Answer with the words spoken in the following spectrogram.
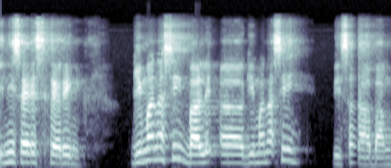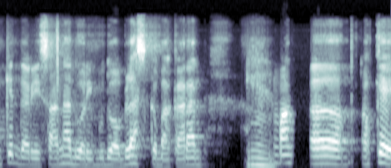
ini saya sharing. Gimana sih balik uh, gimana sih bisa bangkit dari sana 2012 kebakaran? Yeah. uh, Oke, okay.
